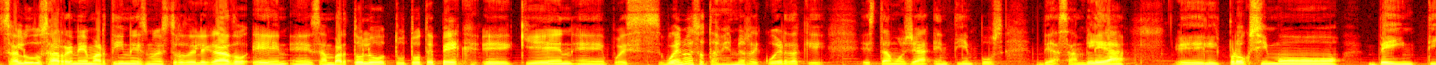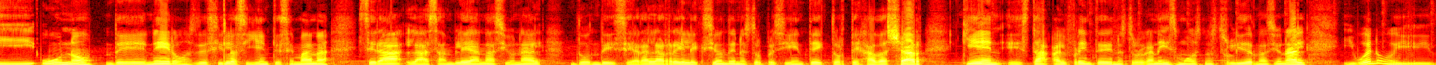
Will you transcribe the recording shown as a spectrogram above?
Saludos a René Martínez, nuestro delegado en eh, San Bartolo Tutotepec, eh, quien, eh, pues bueno, eso también me recuerda que estamos ya en tiempos de asamblea. El próximo 21 de enero, es decir, la siguiente semana, será la Asamblea Nacional donde se hará la reelección de nuestro presidente Héctor Tejada Char, quien está al frente de nuestro organismo, es nuestro líder nacional. Y bueno, y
